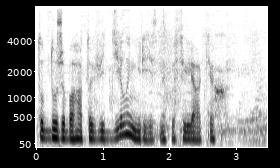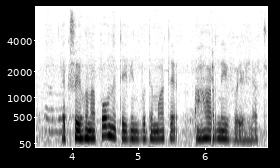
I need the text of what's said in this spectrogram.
Тут дуже багато відділень різних усіляких. Якщо його наповнити, він буде мати гарний вигляд.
